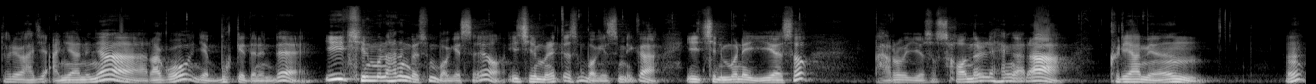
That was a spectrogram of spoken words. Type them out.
두려워하지 아니하느냐라고 이제 묻게 되는데 이 질문을 하는 것은 뭐겠어요? 이 질문의 뜻은 뭐겠습니까? 이 질문에 이어서 바로 이어서 선을 행하라. 그리하면 어?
